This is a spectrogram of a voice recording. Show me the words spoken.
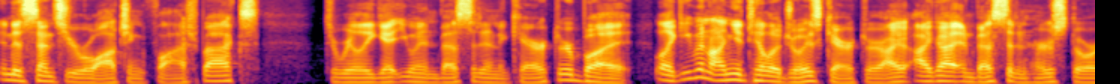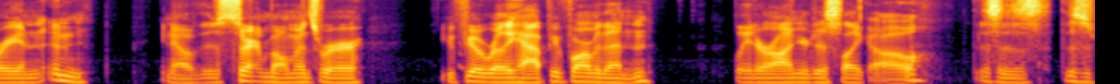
in a sense you're watching flashbacks to really get you invested in a character. But like even Anya Taylor Joy's character, I, I got invested in her story and, and you know, there's certain moments where you feel really happy for him and then later on you're just like, Oh, this is this is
